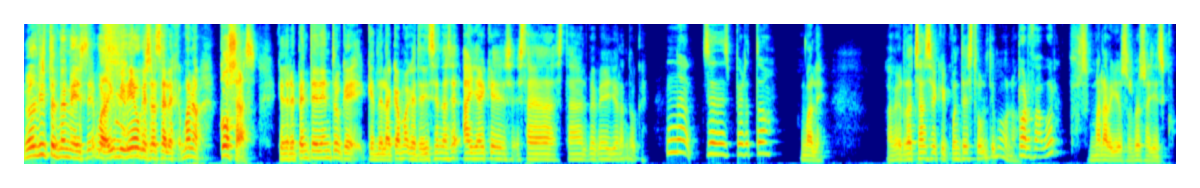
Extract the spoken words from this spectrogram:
¿No has visto el meme ese? Bueno, hay un video que se hace el Bueno, cosas que de repente dentro que, que de la cama que te dicen de hacer, ay, ay, que es- está, está el bebé llorando o qué. No, se despertó. Vale. A ver, ¿da chance que cuente esto último o no? Por favor. Pues maravilloso, ves a Yesco.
